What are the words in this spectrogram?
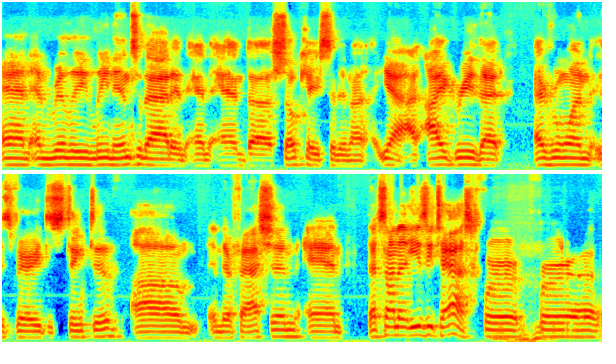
and and really lean into that and and and uh, showcase it. And I, yeah, I, I, agree that everyone is very distinctive um, in their fashion, and that's not an easy task for mm-hmm. for uh,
